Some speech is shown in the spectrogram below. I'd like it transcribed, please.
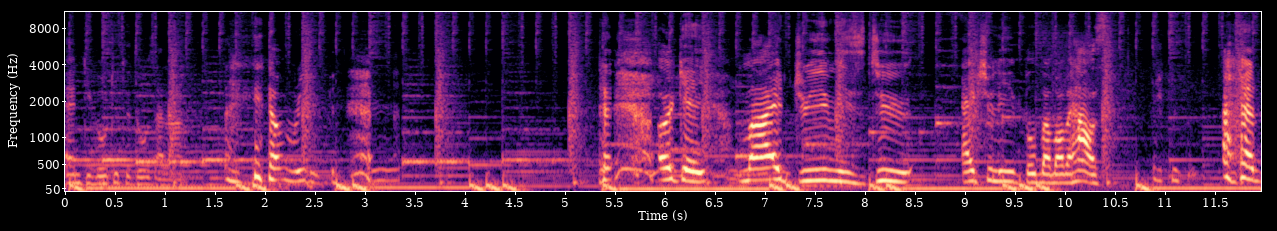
and devoted to those I love. I'm really okay, my dream is to actually build my mom a house and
